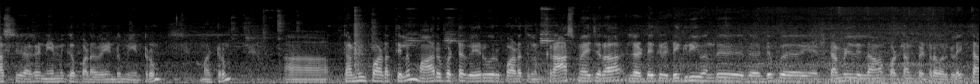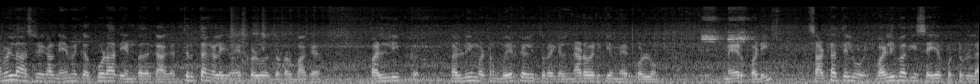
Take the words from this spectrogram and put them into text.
ஆசிரியராக நியமிக்கப்பட வேண்டும் என்றும் மற்றும் தமிழ் பாடத்திலும் மாறுபட்ட வேறொரு பாடத்திலும் கிராஸ் மேஜராக இல்லை டிகிரி டிகிரி வந்து தமிழ் இல்லாமல் பட்டம் பெற்றவர்களை தமிழ் ஆசிரியர்கள் நியமிக்கக்கூடாது என்பதற்காக திருத்தங்களை மேற்கொள்வது தொடர்பாக பள்ளி கல்வி மற்றும் உயர்கல்வித்துறைகள் நடவடிக்கை மேற்கொள்ளும் மேற்படி சட்டத்தில் வழிவகை செய்யப்பட்டுள்ள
